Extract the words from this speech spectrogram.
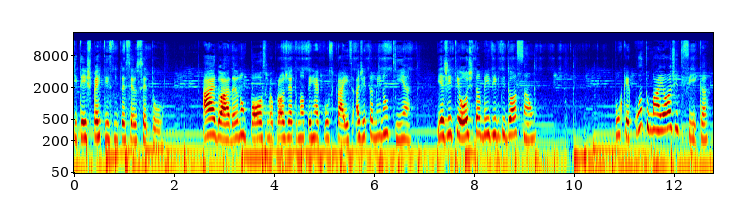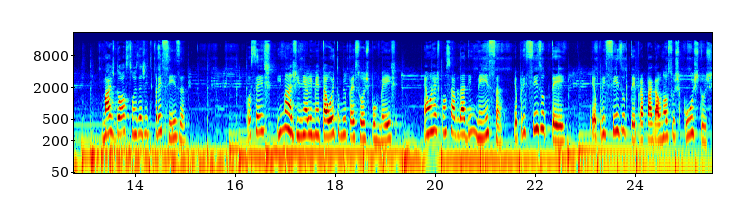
que tenha expertise no terceiro setor. Ah, Eduarda, eu não posso, meu projeto não tem recurso para isso. A gente também não tinha. E a gente hoje também vive de doação. Porque quanto maior a gente fica, mais doações a gente precisa. Vocês imaginem alimentar 8 mil pessoas por mês. É uma responsabilidade imensa. Eu preciso ter, eu preciso ter para pagar os nossos custos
